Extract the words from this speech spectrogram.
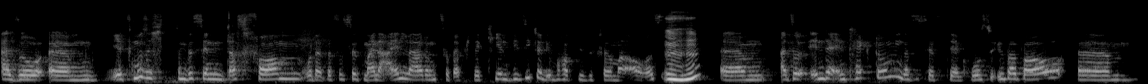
Also ähm, jetzt muss ich so ein bisschen das formen oder das ist jetzt meine Einladung zu reflektieren. Wie sieht denn überhaupt diese Firma aus? Mhm. Ähm, also in der Intectum, das ist jetzt der große Überbau, ähm,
